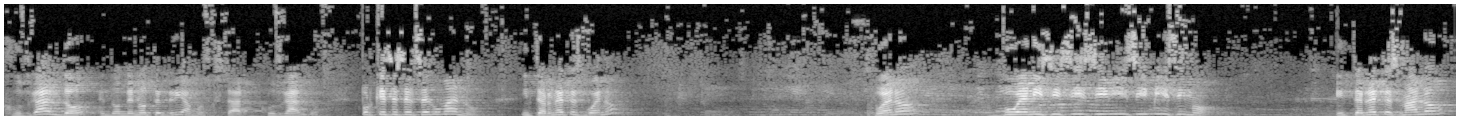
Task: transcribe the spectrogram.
Juzgando en donde no tendríamos que estar juzgando. Porque ese es el ser humano. ¿Internet es bueno? Bueno, buenísimísimo. ¿Internet es malo?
